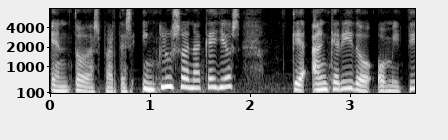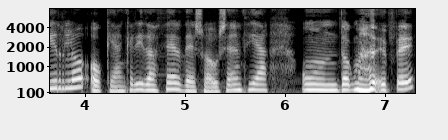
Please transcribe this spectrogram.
en todas partes, incluso en aquellos que han querido omitirlo o que han querido hacer de su ausencia un dogma de fe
